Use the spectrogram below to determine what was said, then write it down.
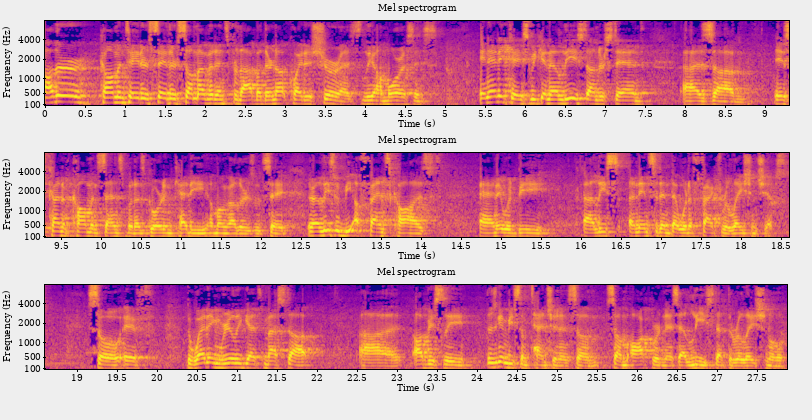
Other commentators say there's some evidence for that, but they're not quite as sure as Leon Morris is. In any case, we can at least understand as um, is kind of common sense, but as Gordon Keddie, among others, would say, there at least would be offense caused, and it would be at least an incident that would affect relationships. So if the wedding really gets messed up, uh, obviously there's going to be some tension and some some awkwardness, at least at the relational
